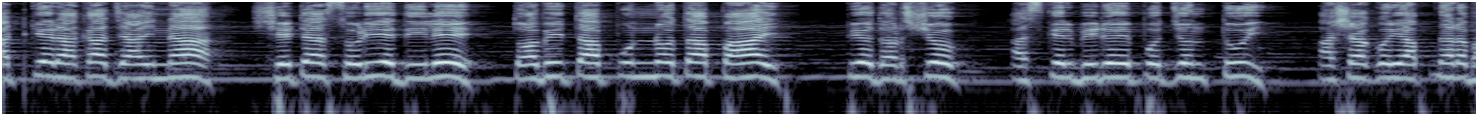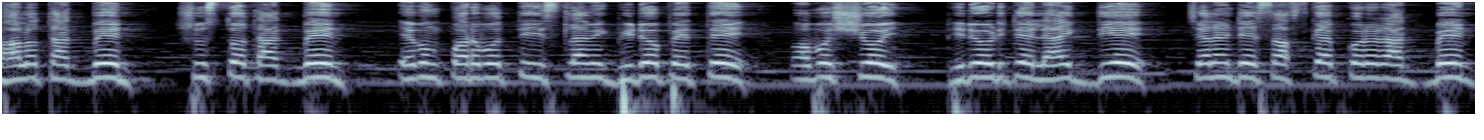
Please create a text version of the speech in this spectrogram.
আটকে রাখা যায় না, সেটা ছড়িয়ে দিলে তবে তা পূর্ণতা পায়। প্রিয় দর্শক, আজকের ভিডিও এ পর্যন্তই। আশা করি আপনারা ভালো থাকবেন, সুস্থ থাকবেন এবং পরবর্তী ইসলামিক ভিডিও পেতে অবশ্যই ভিডিওটিতে লাইক দিয়ে চ্যানেলটি সাবস্ক্রাইব করে রাখবেন।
